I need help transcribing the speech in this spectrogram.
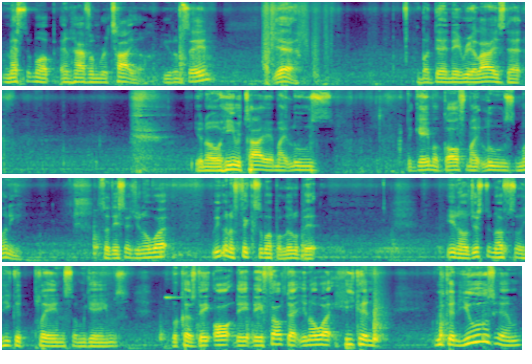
mess him up, and have him retire. You know what I'm saying? Yeah. But then they realized that, you know, he retired might lose, the game of golf might lose money. So they said, you know what? We're going to fix him up a little bit. You know, just enough so he could play in some games. Because they all they, they felt that you know what he can we can use him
